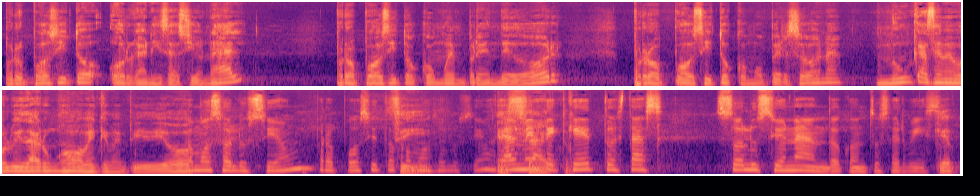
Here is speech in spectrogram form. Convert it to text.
Propósito organizacional, propósito como emprendedor, propósito como persona. Nunca se me va a olvidar un joven que me pidió... Como solución, propósito Sí, como solución. Realmente, exacto. ¿qué tú estás solucionando con tu servicio? que,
